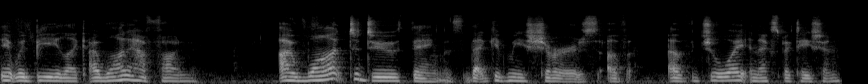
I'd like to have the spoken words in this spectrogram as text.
it would be like, I want to have fun. I want to do things that give me shivers of, of joy and expectation.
